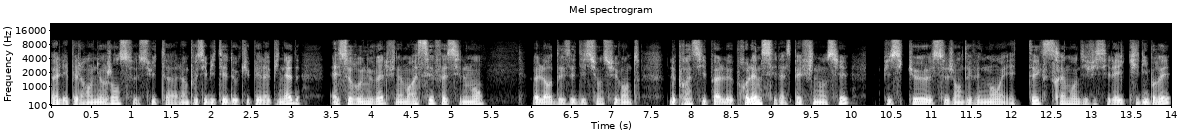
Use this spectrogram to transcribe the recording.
euh, les pèlerins en urgence suite à l'impossibilité d'occuper la Pinède, elle se renouvelle finalement assez facilement euh, lors des éditions suivantes. Le principal problème, c'est l'aspect financier, puisque ce genre d'événement est extrêmement difficile à équilibrer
